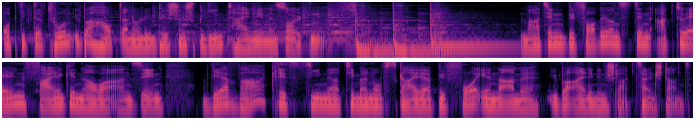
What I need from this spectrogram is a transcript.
ob Diktaturen überhaupt an Olympischen Spielen teilnehmen sollten. Martin, bevor wir uns den aktuellen Fall genauer ansehen, wer war Kristina Timanowskaja, bevor ihr Name überall in den Schlagzeilen stand?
